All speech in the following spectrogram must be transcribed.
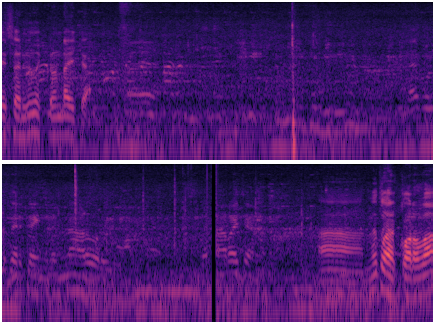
ഐശ്വര്യം നിൽക്കണ്ടായിക്കാം ആ ഇന്ന് കുറവാ?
